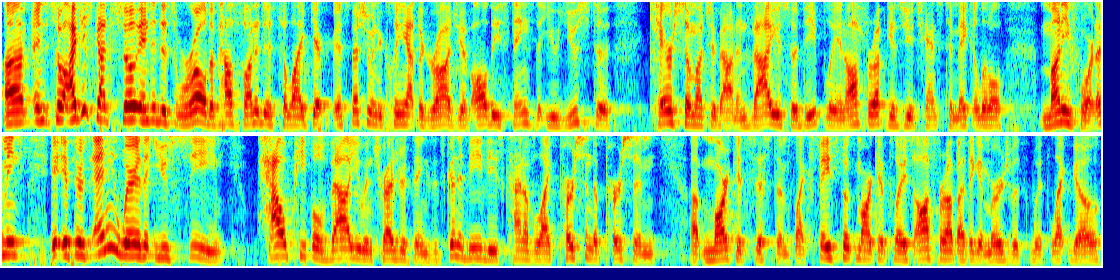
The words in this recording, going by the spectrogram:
Um, and so I just got so into this world of how fun it is to like get, especially when you're cleaning out the garage, you have all these things that you used to care so much about and value so deeply, and OfferUp gives you a chance to make a little money for it. I mean, if there's anywhere that you see how people value and treasure things, it's going to be these kind of like person to person market systems like Facebook Marketplace, OfferUp, I think it merged with, with LetGo.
